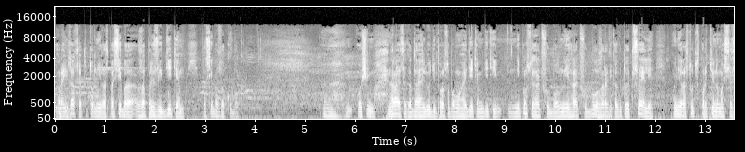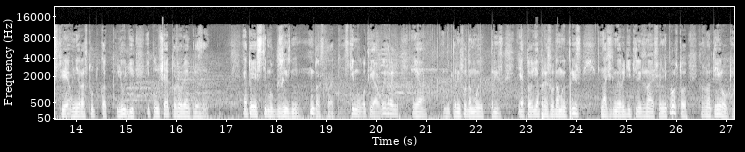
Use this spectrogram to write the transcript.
организации этого турнира. Спасибо за призы детям. Спасибо за кубок. Э, Очень нравится, когда люди просто помогают детям. Дети не просто играют в футбол, они играют в футбол заради какой-то цели. Они растут в спортивном мастерстве, они растут как люди и получают в то же время призы. Это есть стимул к жизни. Ну, так сказать, стимул. Вот я выиграл, я принесу домой приз. И это я принесу домой приз, значит, мои родители знают, что я не просто хожу на тренировки,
